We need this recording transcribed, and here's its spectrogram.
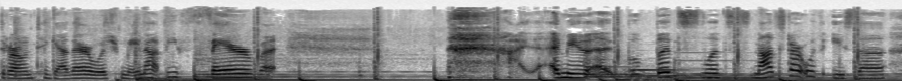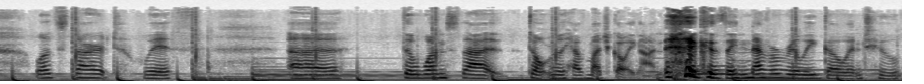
thrown together, which may not be fair, but I, I mean, uh, let's let's not start with Issa. Let's start with uh, the ones that don't really have much going on because they never really go into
